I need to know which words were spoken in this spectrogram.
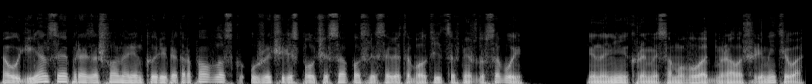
Аудиенция произошла на линкоре Петропавловск уже через полчаса после Совета Балтийцев между собой, и на ней, кроме самого адмирала Шереметьева,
